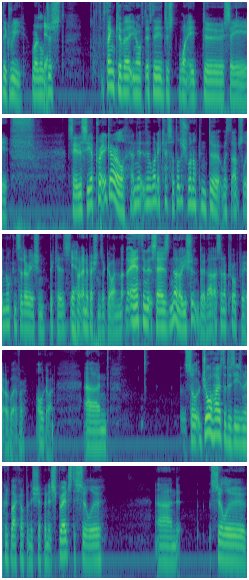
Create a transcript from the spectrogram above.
degree where they'll Yeah. just think of it. You know, if if they just wanted to say. Say they see a pretty girl and they, they want to kiss her, they'll just run up and do it with absolutely no consideration because Yeah. their inhibitions are gone. Anything that says no, no, you shouldn't do that, that's inappropriate or whatever, all gone. And so Joe has the disease when he comes back up in the ship, and it spreads to Sulu. And Sulu,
